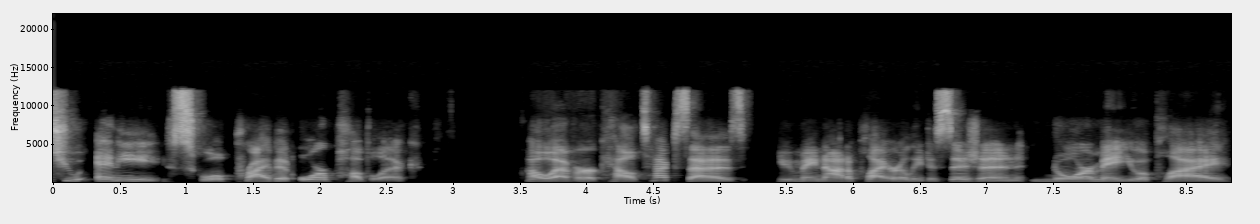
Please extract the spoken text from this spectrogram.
to any school, private or public. However, Caltech says you may not apply early decision, nor may you apply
